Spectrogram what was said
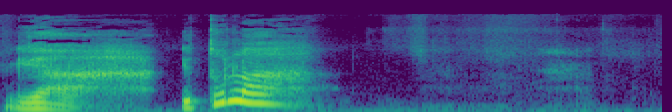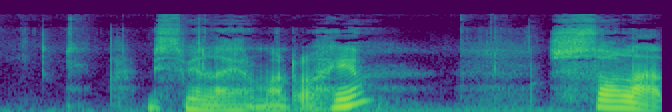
Ya itulah Bismillahirrahmanirrahim. Salat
